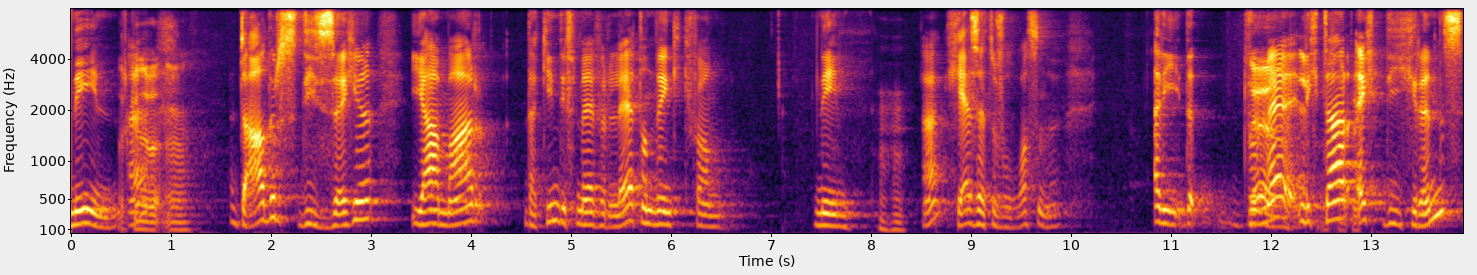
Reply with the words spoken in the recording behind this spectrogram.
Nee. Hè. we. Daders die zeggen... Ja, maar dat kind heeft mij verleid. Dan denk ik van... Nee. Hè? Jij bent de volwassene. Allee, dat- voor Ja, mij ligt daar echt die grens.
